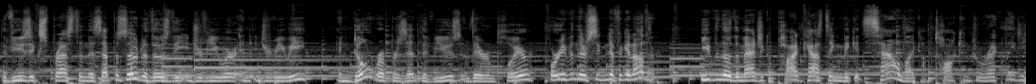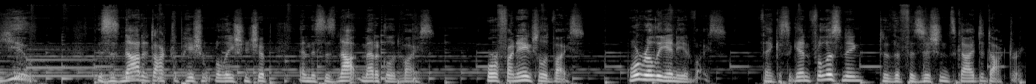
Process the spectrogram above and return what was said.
The views expressed in this episode are those of the interviewer and interviewee and don't represent the views of their employer or even their significant other. Even though the magic of podcasting make it sound like I'm talking directly to you. This is not a doctor patient relationship and this is not medical advice or financial advice or really any advice. Thank us again for listening to the Physician's Guide to Doctoring.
